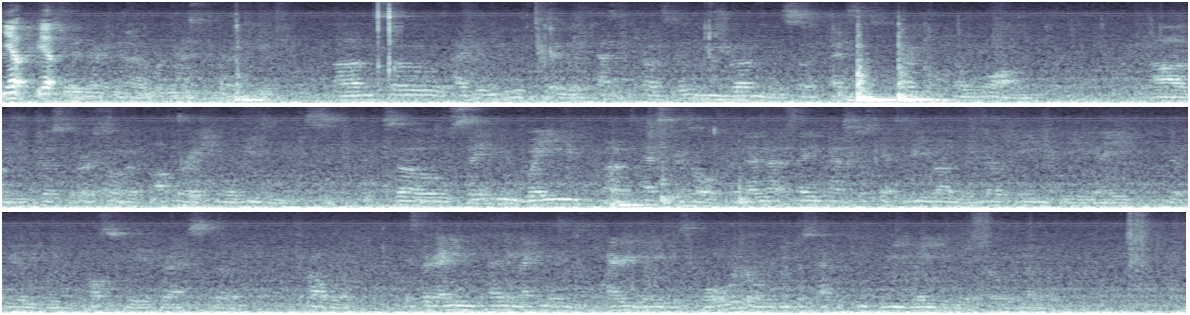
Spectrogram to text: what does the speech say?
yep, yep. Um, so I believe that the test transfer reruns of tests quite a long, um, just for sort of operational reasons. So say you waive a test result, and then that same test just gets rerun with no change being made that really would possibly address the problem. Is there any kind of mechanism to carry waves forward, or would you just have to keep re-waving it over and over? So,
